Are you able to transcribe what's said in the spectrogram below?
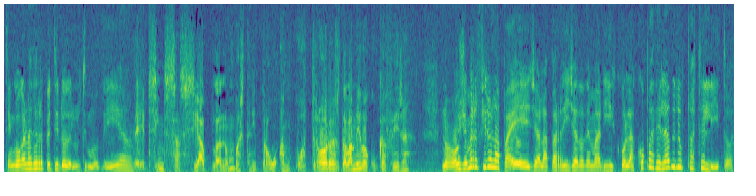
Tengo ganas de repetir lo del último día. Ets insaciable. No em vas tenir prou amb quatre hores de la meva cucafera? No, yo me refiero a la paella, la parrillada de marisco, las copas de helado y los pastelitos.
